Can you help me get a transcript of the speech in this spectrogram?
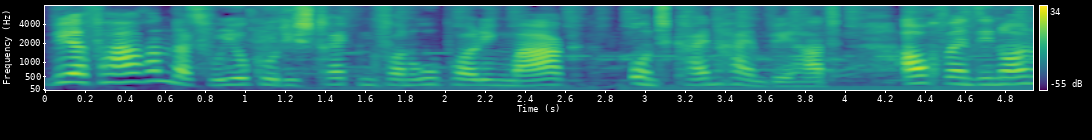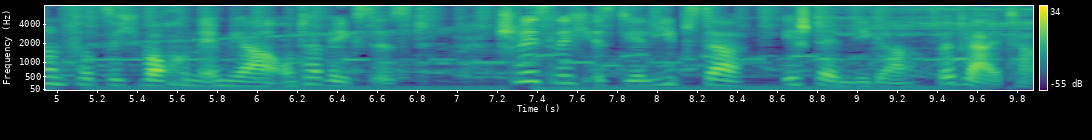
Wir erfahren, dass Fuyuko die Strecken von Ruhpolding mag und kein Heimweh hat, auch wenn sie 49 Wochen im Jahr unterwegs ist. Schließlich ist ihr Liebster ihr ständiger Begleiter.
